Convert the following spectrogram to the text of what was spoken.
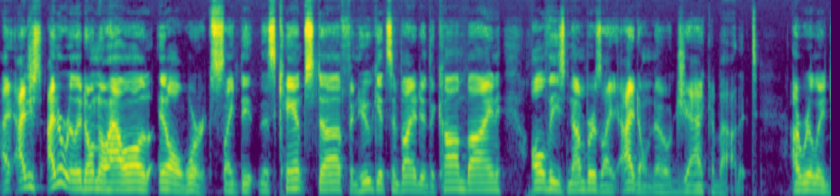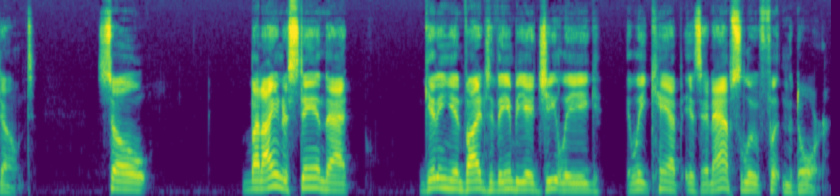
I, I just I don't really don't know how all, it all works. Like the, this camp stuff and who gets invited to the combine all these numbers like I don't know jack about it. I really don't. So but I understand that getting invited to the NBA G League elite camp is an absolute foot in the door.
